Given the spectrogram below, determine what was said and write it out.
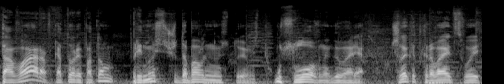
товаров, которые потом приносят еще добавленную стоимость. Условно говоря, человек открывает свой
